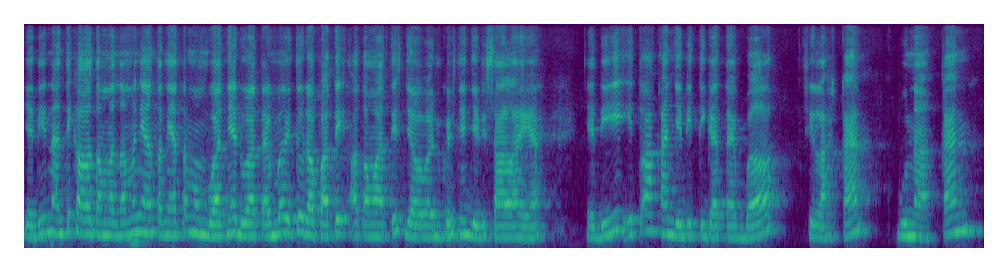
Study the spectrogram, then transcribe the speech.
Jadi nanti kalau teman-teman yang ternyata membuatnya dua tabel itu udah pasti otomatis jawaban kuisnya jadi salah ya. Jadi itu akan jadi tiga tabel. Silahkan gunakan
